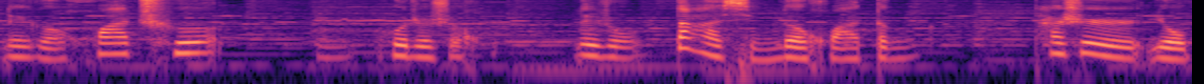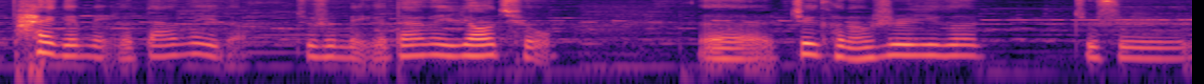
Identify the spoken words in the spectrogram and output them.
那个花车，嗯，或者是那种大型的花灯，它是有派给每个单位的，就是每个单位要求。呃，这可能是一个，就是，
